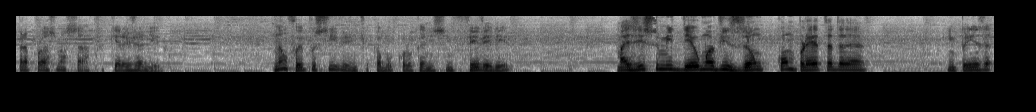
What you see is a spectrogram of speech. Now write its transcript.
para a próxima safra, que era janeiro. Não foi possível, a gente acabou colocando isso em fevereiro mas isso me deu uma visão completa da empresa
